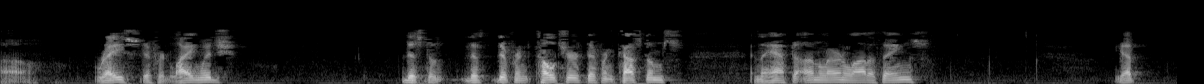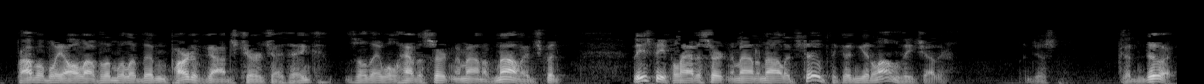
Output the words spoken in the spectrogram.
uh, race, different language, distant, different culture, different customs, and they have to unlearn a lot of things. Yet, probably all of them will have been part of God's church, I think, so they will have a certain amount of knowledge. But these people had a certain amount of knowledge too, but they couldn't get along with each other. They just couldn't do it.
